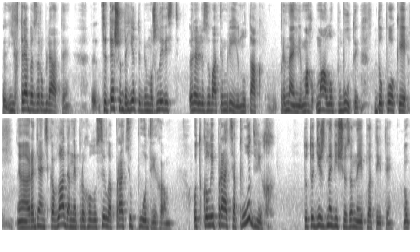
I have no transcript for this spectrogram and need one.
Їх треба заробляти. Це те, що дає тобі можливість реалізувати мрію. Ну так, принаймні, мало б бути, допоки е, радянська влада не проголосила працю подвігом. От коли праця подвіг, то тоді ж навіщо за неї платити? Ну,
